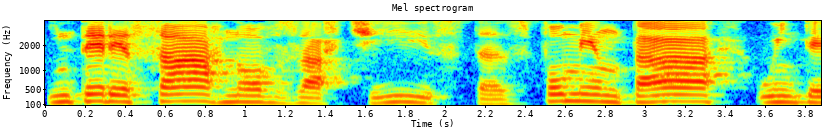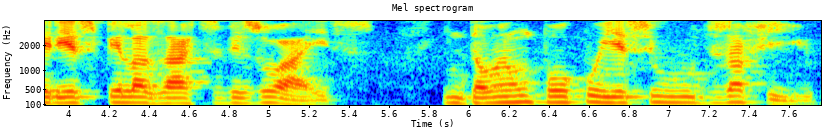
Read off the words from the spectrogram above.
interessar novos artistas, fomentar o interesse pelas artes visuais. Então é um pouco esse o desafio.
